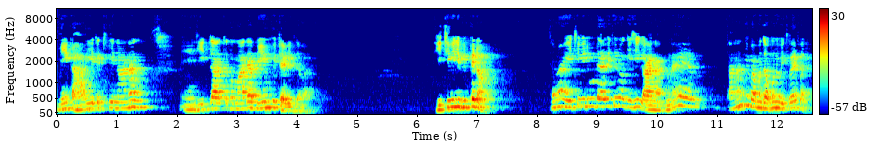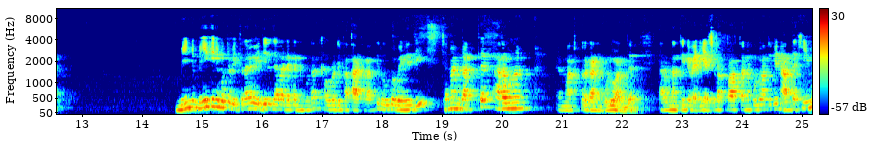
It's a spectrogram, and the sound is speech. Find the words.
මේක හරියට කියනවා නම් මේ සිද්ධාර්ථ කුමාරයා බිම් පිට ඇවිද්දා. හිතවිලි පිපෙනවා. තමයි හිතවිලි උඩ ඇවිදිනවා කිසි ගාණක් නැහැ. Tamange වම දකුණ විතරයි බලන්නේ. මෙන්න මේ කෙනෙකුට විතරයි එදිනදා වැඩ කරනකොට කවුරු හරි කතා කරද්දී රූප වෙනෙදී Taman ගත්ත අරමුණ මත කර ගන්න පුළුවන්ද? අරමුණත් එක්ක වැඩි ඇසුරක් පවත්වන්න පුළුවන්ද කියන අත්දැකීම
